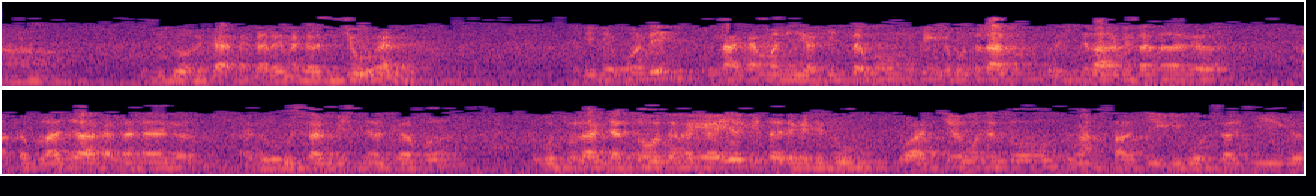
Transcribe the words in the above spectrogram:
Ha, dia duduk dekat negara-negara sejuk kan. Jadi dia pun dia senangkan mandi juga. Kita pun mungkin kebetulan berhijrah ke sana ke. Atau belajar kat sana ke. Ada urusan bisnes ke apa. Kebetulan jatuh tu hari raya kita ada kat situ. Cuaca masa tu tengah salji, ribut salji ke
